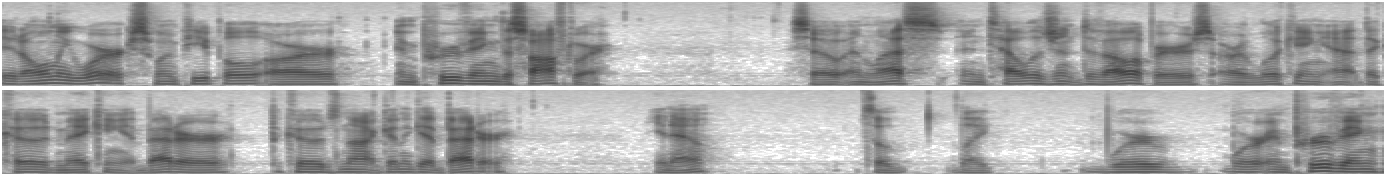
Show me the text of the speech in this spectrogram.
it only works when people are improving the software. So unless intelligent developers are looking at the code, making it better, the code's not going to get better. You know, so like we're we're improving. You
